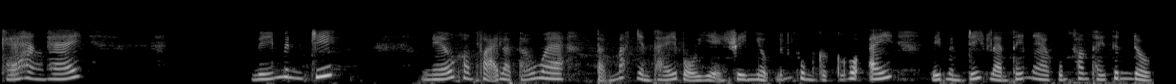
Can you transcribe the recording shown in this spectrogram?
khá hăng hái. Lý Minh Triết nếu không phải là tối qua, tận mắt nhìn thấy bộ dạng suy nhược đến cùng cực của cô ấy, Lý Minh Triết làm thế nào cũng không thể tin được.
